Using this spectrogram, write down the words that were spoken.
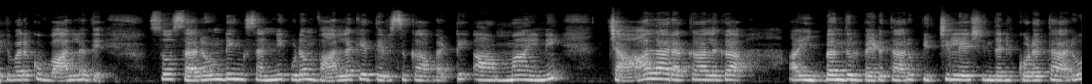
ఇదివరకు వాళ్ళదే. సో సరౌండింగ్స్ అన్నీ కూడా వాళ్ళకే తెలుసు కాబట్టి ఆ అమ్మాయిని చాలా రకాలుగా ఇబ్బందులు పెడతారు పిచ్చి లేచిందని కొడతారు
